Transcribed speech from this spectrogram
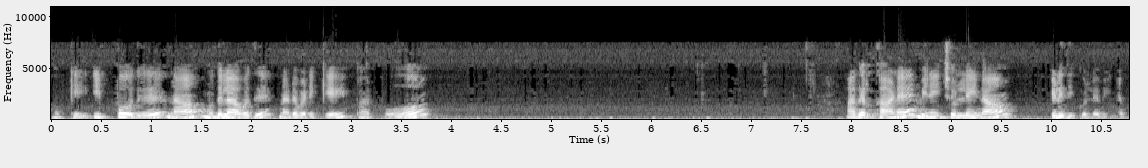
ஓகே இப்போது நாம் முதலாவது நடவடிக்கையை பார்ப்போம். அதற்கான வினைச்சொல்லை நாம் எழுதிக் கொள்ள வேண்டும்.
